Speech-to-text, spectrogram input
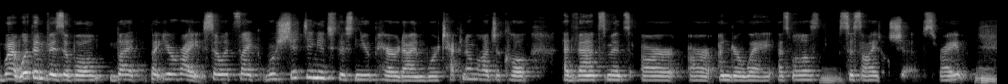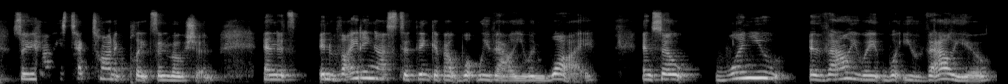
went with invisible but but you're right so it's like we're shifting into this new paradigm where technological advancements are are underway as well as mm. societal shifts right mm. so you have these tectonic plates in motion and it's inviting us to think about what we value and why and so when you evaluate what you value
